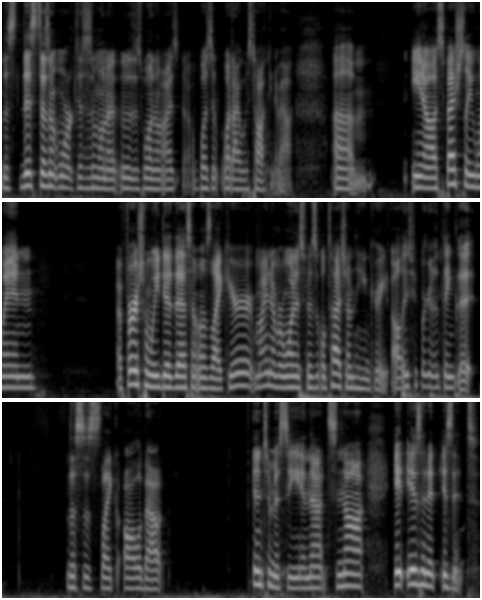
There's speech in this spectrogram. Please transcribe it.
this this doesn't work this isn't what I, this is what I was, wasn't what i was talking about um you know especially when at first when we did this it was like you're my number one is physical touch. I'm thinking great all these people are going to think that this is like all about intimacy and that's not it is and it isn't.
